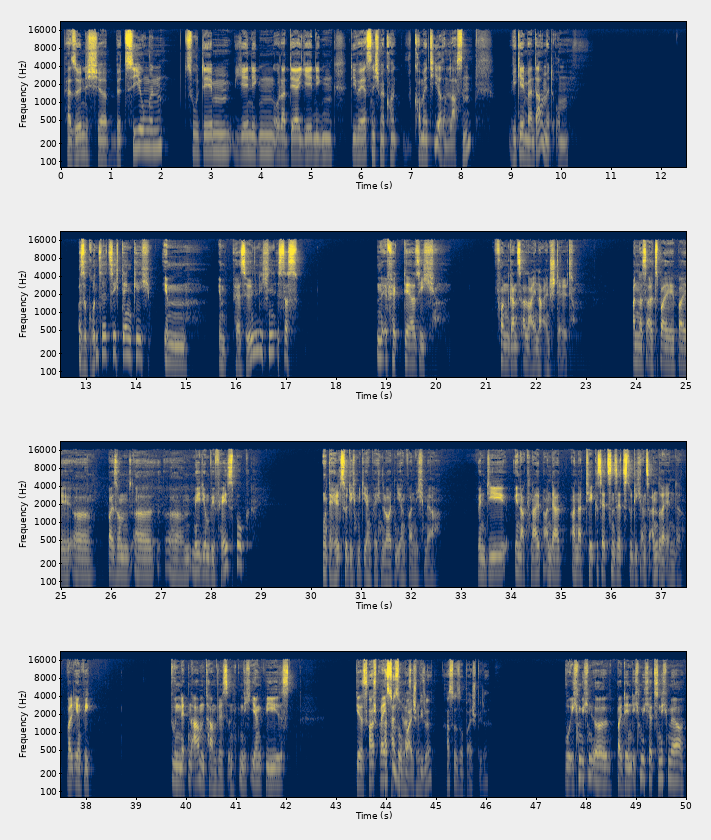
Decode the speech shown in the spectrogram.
persönliche Beziehungen zu demjenigen oder derjenigen, die wir jetzt nicht mehr kommentieren lassen. Wie gehen wir denn damit um? Also grundsätzlich denke ich, im, im Persönlichen ist das ein Effekt, der sich von ganz alleine einstellt. Anders als bei, bei, äh, bei so einem äh, äh, Medium wie Facebook unterhältst du dich mit irgendwelchen Leuten irgendwann nicht mehr. Wenn die in der Kneipe an der, an der Theke setzen, setzt du dich ans andere Ende, weil irgendwie du einen netten Abend haben willst und nicht irgendwie das, dir das Gespräch Hast du so Beispiele? Willst. Hast du so Beispiele? Wo ich mich, äh, bei denen ich mich jetzt nicht mehr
